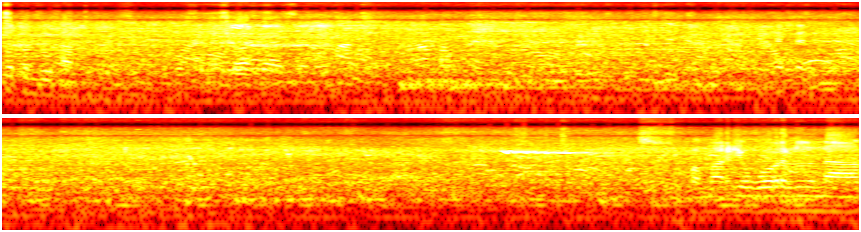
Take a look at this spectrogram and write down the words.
Co to był za? Chyba Mario World na...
